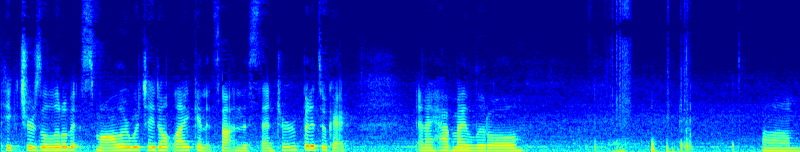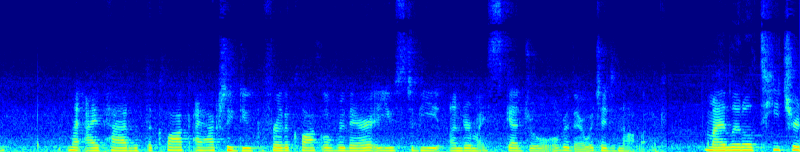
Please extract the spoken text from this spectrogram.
picture's a little bit smaller, which I don't like, and it's not in the center, but it's okay. And I have my little, um, my iPad with the clock. I actually do prefer the clock over there. It used to be under my schedule over there, which I did not like. My little teacher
